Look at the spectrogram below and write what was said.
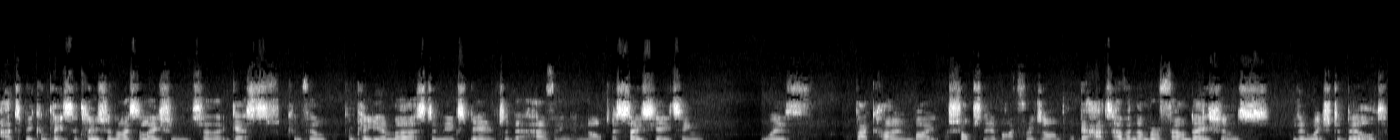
I had to be complete seclusion and isolation so that guests can feel completely immersed in the experience that they're having and not associating with back home by shops nearby, for example. It had to have a number of foundations within which to build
